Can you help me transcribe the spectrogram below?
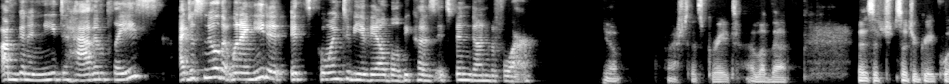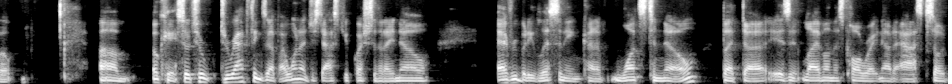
I'm going to need to have in place. I just know that when I need it, it's going to be available because it's been done before. Yeah. Gosh, that's great. I love that. That is such, such a great quote. Um, okay. So to, to wrap things up, I want to just ask you a question that I know everybody listening kind of wants to know, but uh, isn't live on this call right now to ask. So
